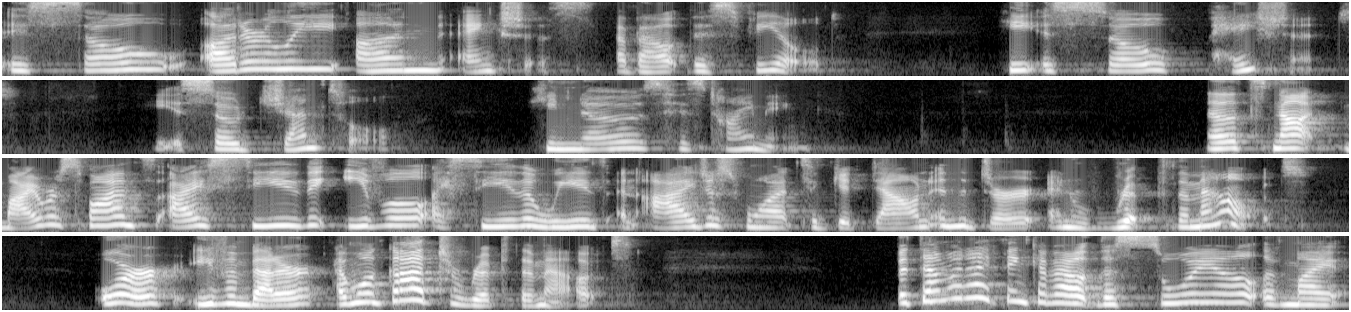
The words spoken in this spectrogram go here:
is so utterly unanxious about this field. He is so patient, he is so gentle, he knows his timing. Now, that's not my response. I see the evil, I see the weeds, and I just want to get down in the dirt and rip them out. Or, even better, I want God to rip them out. But then when I think about the soil of my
